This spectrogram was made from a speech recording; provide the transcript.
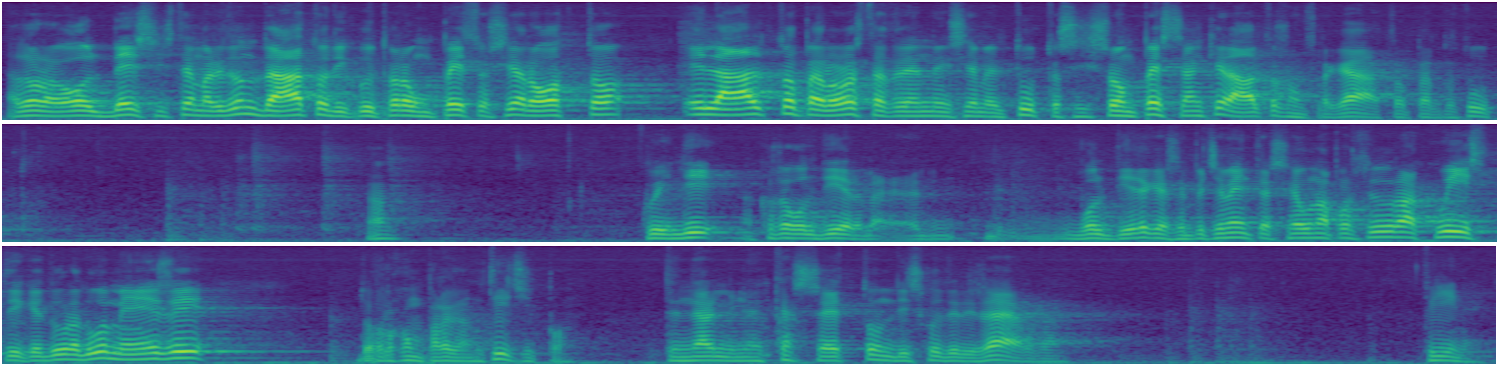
Allora ho il bel sistema ridondato di cui però un pezzo si è rotto e l'altro per ora sta tenendo insieme il tutto. Se si rompesse anche l'altro sono fregato, perdo tutto. No? Quindi cosa vuol dire? Beh, vuol dire che semplicemente se ho una procedura acquisti che dura due mesi, dovrò comprare in anticipo, tenermi nel cassetto un disco di riserva. Fine.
